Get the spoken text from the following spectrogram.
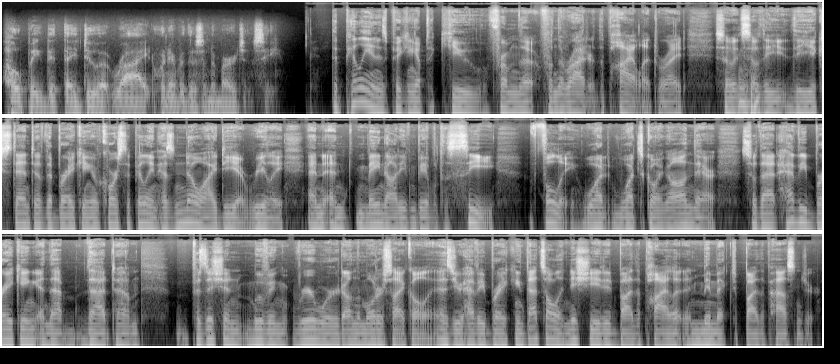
hoping that they do it right whenever there's an emergency the pillion is picking up the cue from the from the rider, the pilot, right? So mm-hmm. so the the extent of the braking, of course, the pillion has no idea really, and and may not even be able to see fully what what's going on there. So that heavy braking and that that um, position moving rearward on the motorcycle as you're heavy braking, that's all initiated by the pilot and mimicked by the passenger.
